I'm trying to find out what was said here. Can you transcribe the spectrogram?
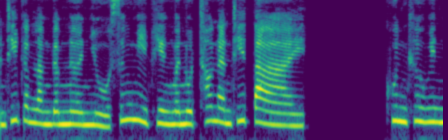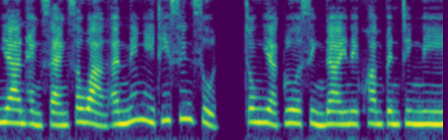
นที่กำลังดำเนินอยู่ซึ่งมีเพียงมนุษย์เท่านั้นที่ตาย คุณคือวิญญาณแห่งแสงสว่างอันไม่มีที่สิ้นสุด จงอย่ากลัวสิ่งใดในความเป็นจริงนี้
